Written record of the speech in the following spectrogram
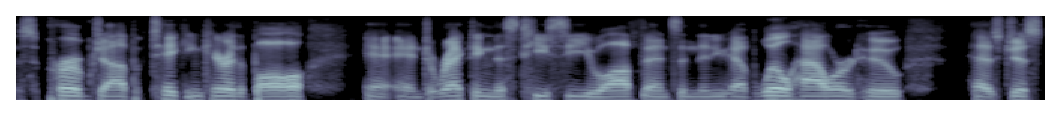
a superb job of taking care of the ball and, and directing this TCU offense. And then you have Will Howard, who has just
